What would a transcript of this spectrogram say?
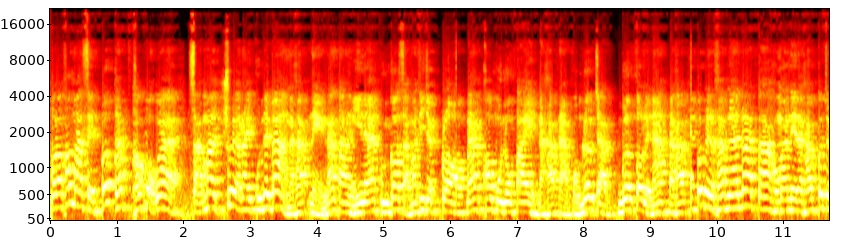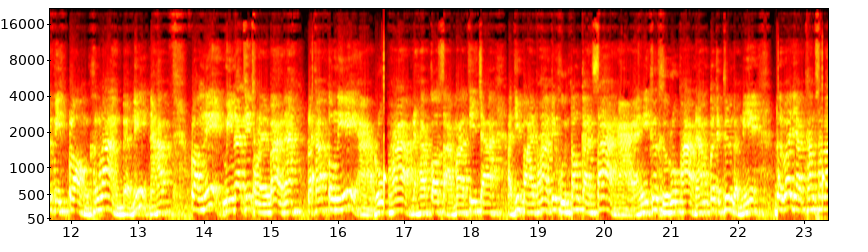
พอเราเข้ามาเสร็จปุ๊บครับเขาก็บอกว่าสามารถช่วยอะไรคุณได้บ้างนะครับเนี่ยหน้าตาอย่างนี้นะ คุณก็สามารถที่จะกรอกนะข้อมูลลงไปนะครับนะผมเริ่มจากเบื้องต้นเลยนะนะครับปุ๊บเลยครับนะหน้าตาของมันเนี่ยนะครับ ก็จะมีกล่องข้างล่างแบบนี้นะครับ กล่องนี้มีหน้าที่ทำอะไรบ้างนะนะครับ ตรงนี้อ่ารูปภาพนะครับ ก็สามารถที่จะอธิบายภาพที่คุณต้องการสร้างอ่าอันนี้ก็คือรูปภาพนะมันก็จะขึ้นแบบนี้เกิดว่าอยากทำสไล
